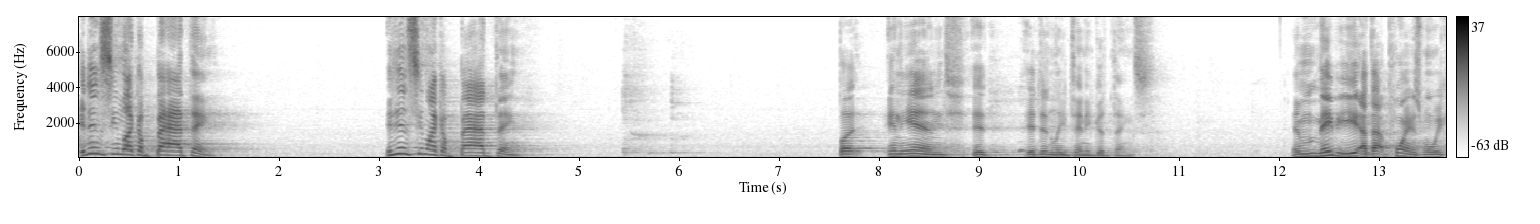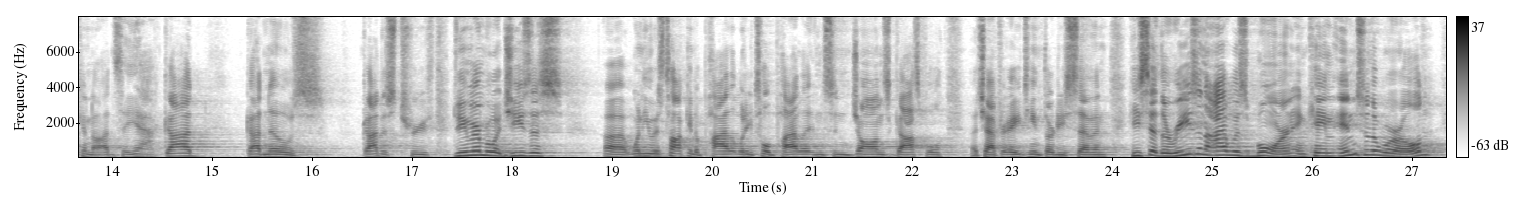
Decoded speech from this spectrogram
It didn't seem like a bad thing. It didn't seem like a bad thing. But in the end, it it didn't lead to any good things. And maybe at that point is when we can nod and say, yeah, God, God knows. God is truth. Do you remember what Jesus, uh, when he was talking to Pilate, what he told Pilate in St. John's Gospel, uh, chapter 18, 37? He said, The reason I was born and came into the world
